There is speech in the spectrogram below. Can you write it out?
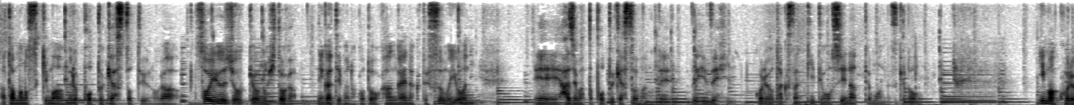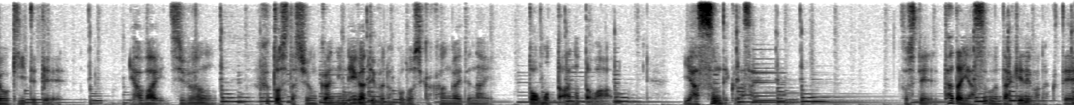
頭の隙間を埋めるポッドキャストというのがそういう状況の人がネガティブなことを考えなくて済むように、えー、始まったポッドキャストなのでぜひぜひこれをたくさん聞いてほしいなって思うんですけど今これを聞いててやばい自分ふとした瞬間にネガティブなことしか考えてないと思ったあなたは休んでください。そしてただ休むだけではなくて、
